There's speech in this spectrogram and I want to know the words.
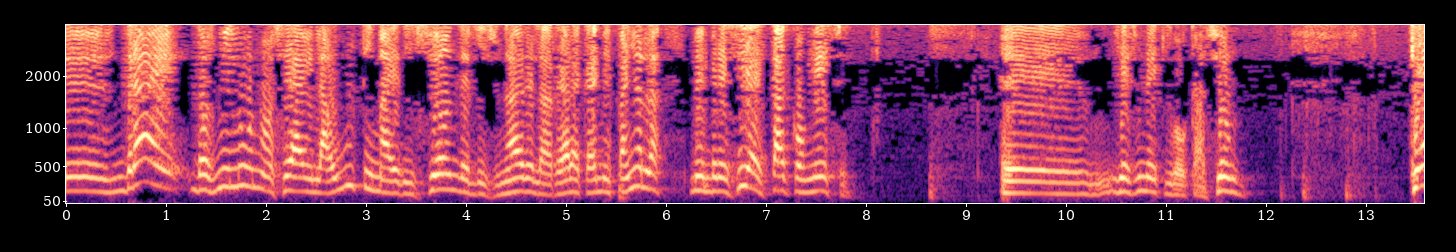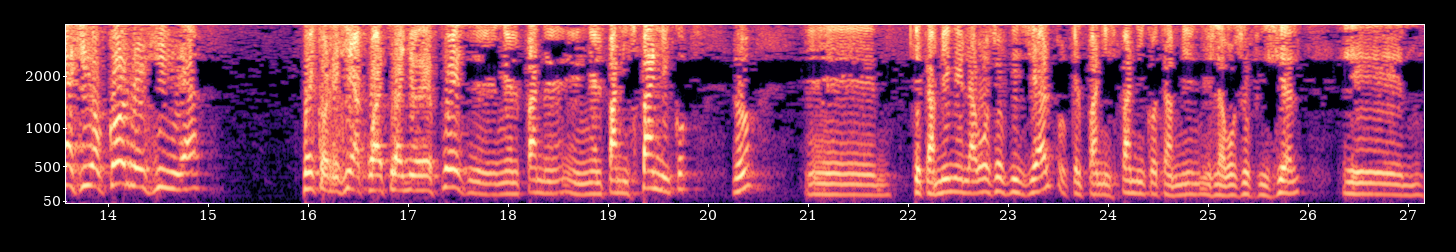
el DRAE 2001, o sea, en la última edición del diccionario de la Real Academia Española, membresía está con S. Eh, y es una equivocación. Que ha sido corregida, fue corregida cuatro años después en el pan, en el panhispánico, ¿no? Eh, que también es la voz oficial, porque el panhispánico también es la voz oficial. Eh,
